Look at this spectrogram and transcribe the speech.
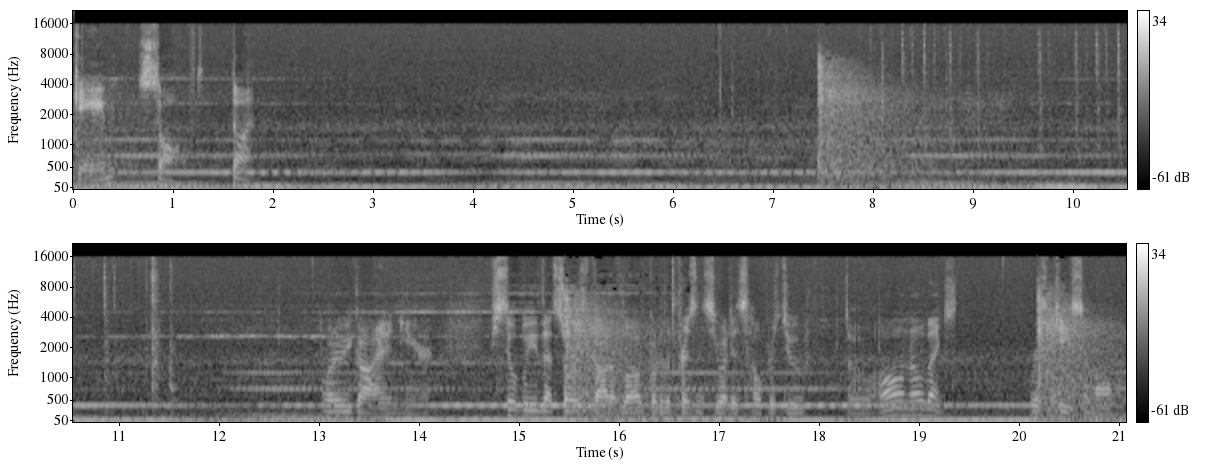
Game solved. Done. What do we got in here? If you still believe that Sora is the god of love, go to the prison and see what his helpers do. So, oh no thanks. Where's the key, Simone? In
